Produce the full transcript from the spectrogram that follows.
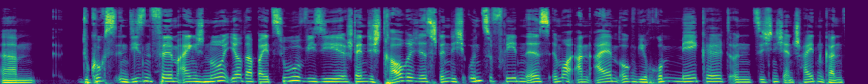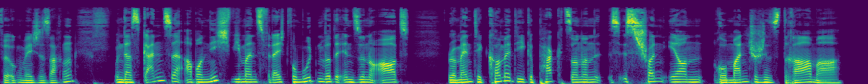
Ähm, du guckst in diesem Film eigentlich nur ihr dabei zu, wie sie ständig traurig ist, ständig unzufrieden ist, immer an allem irgendwie rummäkelt und sich nicht entscheiden kann für irgendwelche Sachen. Und das Ganze aber nicht, wie man es vielleicht vermuten würde, in so eine Art Romantic Comedy gepackt, sondern es ist schon eher ein romantisches Drama.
